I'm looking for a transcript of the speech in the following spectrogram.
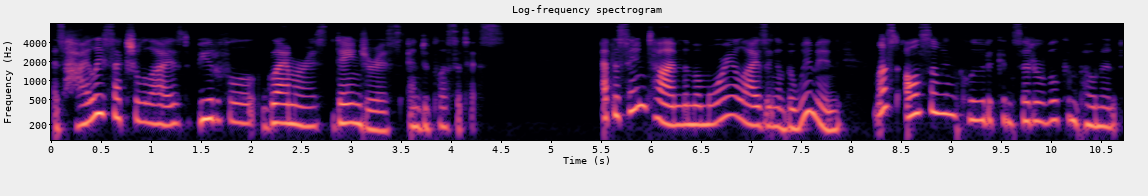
as highly sexualized, beautiful, glamorous, dangerous, and duplicitous. At the same time, the memorializing of the women must also include a considerable component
